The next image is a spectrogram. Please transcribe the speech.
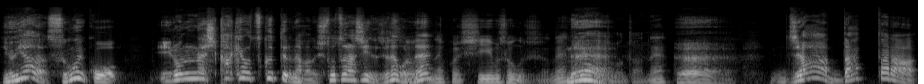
ゆやすごいこういろんな仕掛けを作ってる中の一つらしいですよねこれね。ねこれ CM ソングですよね。ねねええじゃあだったら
